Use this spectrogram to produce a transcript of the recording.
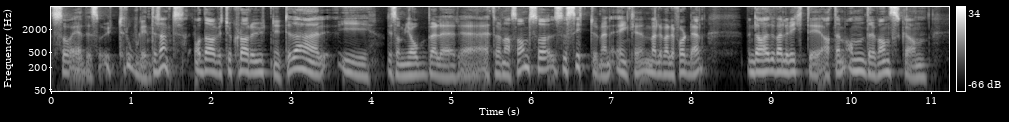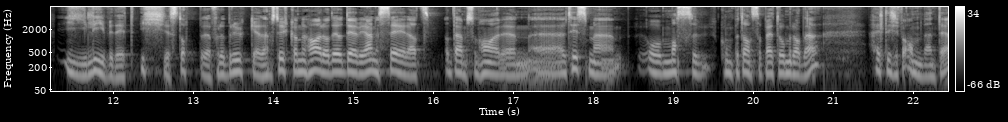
så er det så utrolig interessant. Og da hvis du klarer å utnytte det her i liksom, jobb eller eh, et eller annet sånt, så, så sitter du med en, egentlig en veldig, veldig fordel. Men da er det veldig viktig at de andre vanskene i livet ditt ikke stopper det for å bruke de styrkene du har. Og det er jo det vi gjerne ser, at, at de som har en uh, autisme og masse kompetanse på et område, helt ikke får anvendt det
